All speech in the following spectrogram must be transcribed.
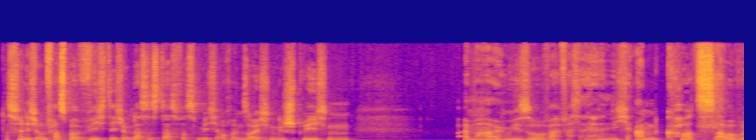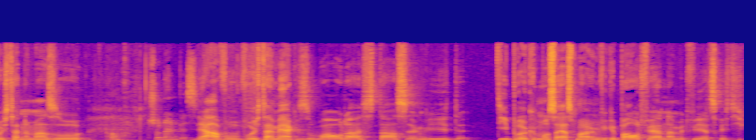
das finde ich unfassbar wichtig und das ist das, was mich auch in solchen Gesprächen immer irgendwie so, wa- was, äh, nicht ankotzt, aber wo ich dann immer so, Oh, schon ein bisschen. ja, wo, wo ich dann merke, so, wow, da ist das irgendwie, die Brücke muss erstmal Mhm. irgendwie gebaut werden, damit wir jetzt richtig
